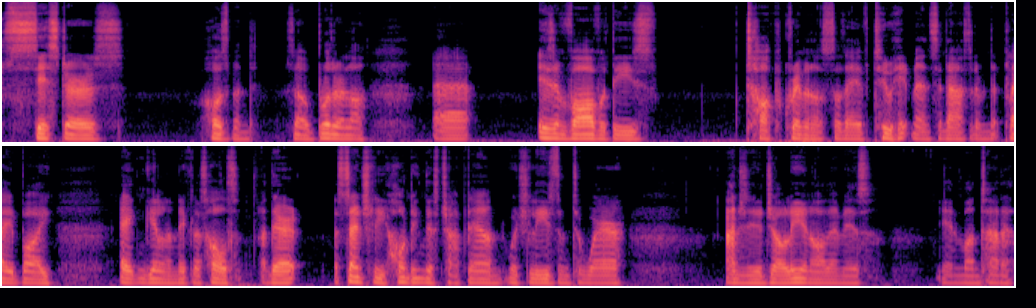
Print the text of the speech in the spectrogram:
sister's husband, so brother in law, uh, is involved with these top criminals. So they have two hitmen sent after them that played by Aidan Gillen and Nicholas Hoult, and they're essentially hunting this chap down, which leads them to where Angelina Jolie and all them is in Montana.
